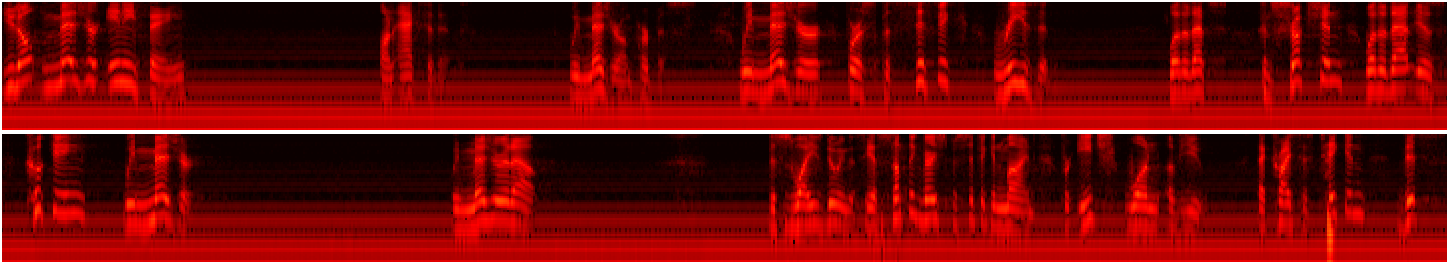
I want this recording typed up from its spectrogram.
You don't measure anything on accident, we measure on purpose. We measure for a specific reason, whether that's construction, whether that is cooking, we measure. We measure it out. This is why he's doing this. He has something very specific in mind for each one of you. That Christ has taken this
